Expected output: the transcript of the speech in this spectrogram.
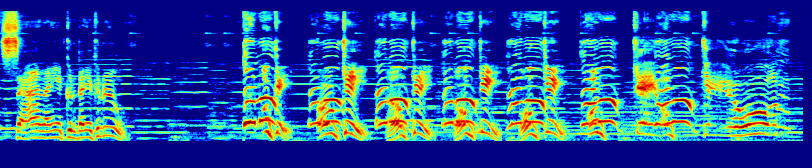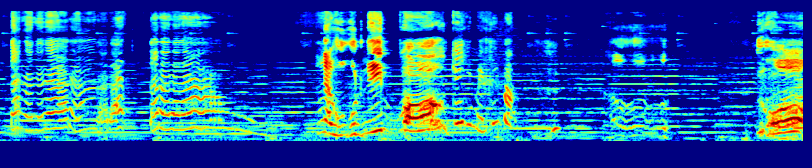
さあ、何が来る何が来るオッケーオッケーオッケーオッケーオッケーオッケーオッケーオッケーおーなリボンゲリメリボンおお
